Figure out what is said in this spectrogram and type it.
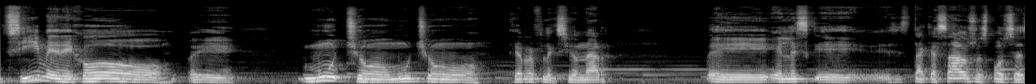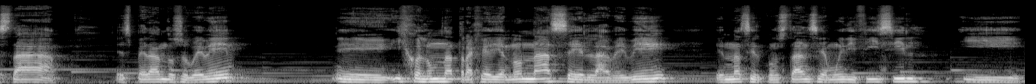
sí me dejó eh, mucho, mucho que reflexionar eh, él eh, está casado, su esposa está esperando su bebé. Eh, híjole, una tragedia, no nace la bebé en una circunstancia muy difícil y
